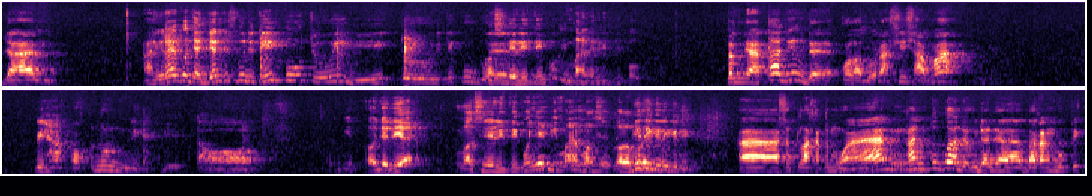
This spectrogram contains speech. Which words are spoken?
dan akhirnya gue janjian terus gue ditipu cuy gitu ditipu gue Maksudnya ditipu gimana ditipu? ternyata dia udah kolaborasi sama pihak oknum nih gitu Oh jadi ya, maksudnya ditipunya gimana maksudnya kalau gini gini gini Eh, setelah ketemuan Hmm. kan tuh gue ada udah ada barang bukti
